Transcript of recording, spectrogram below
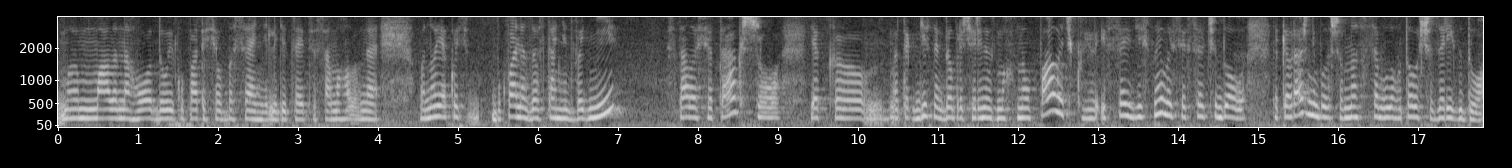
Ми мали нагоду і купатися в басейні для дітей, це саме головне. Воно якось буквально за останні два дні сталося так, що як, е, от як дійсно як добрий чарівник змахнув паличкою, і все здійснилося, і все чудово. Таке враження було, що в нас все було готове ще за рік до.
